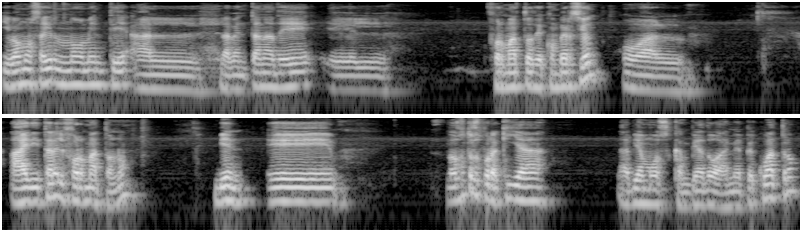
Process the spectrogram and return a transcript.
y vamos a ir nuevamente a la ventana de el formato de conversión o al a editar el formato no bien eh, nosotros por aquí ya habíamos cambiado a mp4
